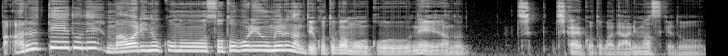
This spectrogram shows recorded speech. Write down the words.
ぱある程度ね周りのこの外堀を埋めるなんていう言葉もこうねあの近い言葉でありますけど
